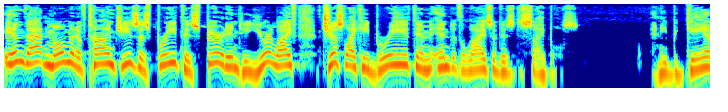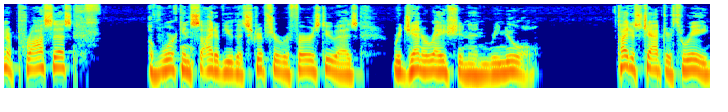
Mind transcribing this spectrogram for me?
In that moment of time, Jesus breathed his spirit into your life, just like he breathed him into the lives of his disciples. And he began a process of work inside of you that scripture refers to as regeneration and renewal. Titus chapter 3,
